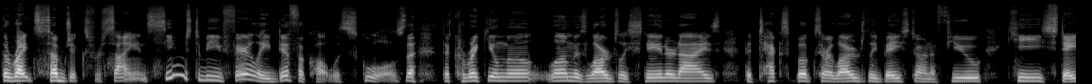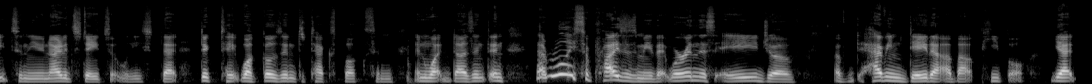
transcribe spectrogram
the right subjects for science seems to be fairly difficult with schools. The, the curriculum is largely standardized, the textbooks are largely based on a few key states, in the United States at least, that dictate what goes into textbooks and, and what doesn't. And that really surprises me that we're in this age of, of having data about people, yet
